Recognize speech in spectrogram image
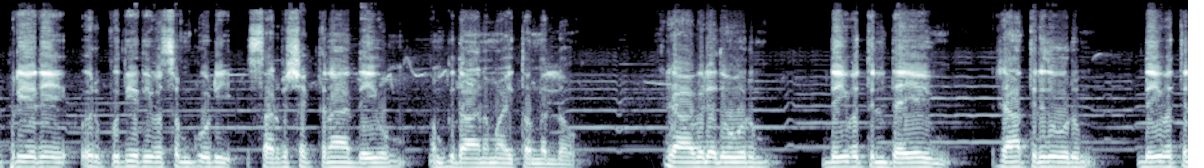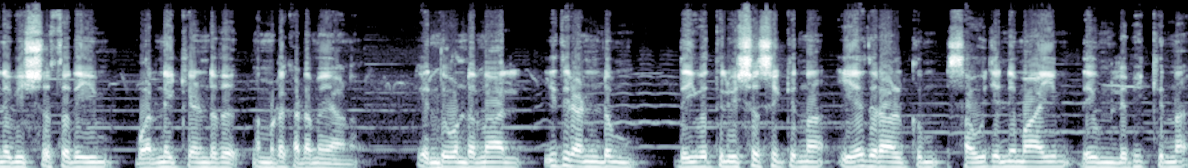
പ്രിയരെ ഒരു പുതിയ ദിവസം കൂടി സർവശക്തനായ ദൈവം നമുക്ക് ദാനമായി തന്നല്ലോ. രാവിലെ തോറും ദൈവത്തിന് ദയയും രാത്രി തോറും ദൈവത്തിന്റെ വിശ്വസ്തതയും വർണിക്കേണ്ടത് നമ്മുടെ കടമയാണ്. എന്തുകൊണ്ടെന്നാൽ ഇത് രണ്ടും ദൈവത്തിൽ വിശ്വസിക്കുന്ന ഏതൊരാൾക്കും സൗജന്യമായും ദൈവം ലഭിക്കുന്ന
